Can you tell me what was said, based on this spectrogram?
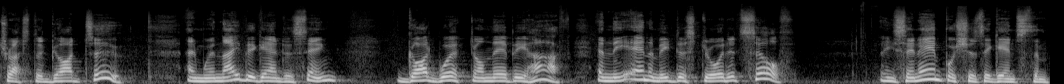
trusted God too. And when they began to sing, God worked on their behalf, and the enemy destroyed itself. He sent ambushes against them.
